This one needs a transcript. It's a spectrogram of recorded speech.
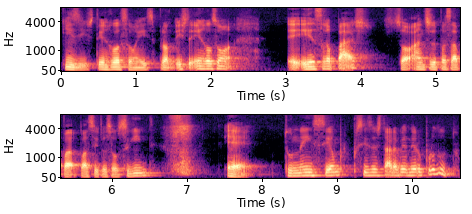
que existe em relação a isso, pronto, isto em relação a, esse rapaz, só antes de passar para, para a situação seguinte, é tu nem sempre precisas estar a vender o produto.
